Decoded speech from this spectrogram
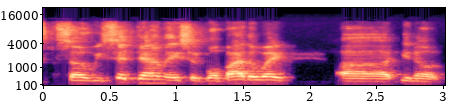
so we sit down. And they said, well, by the way, uh, you know,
